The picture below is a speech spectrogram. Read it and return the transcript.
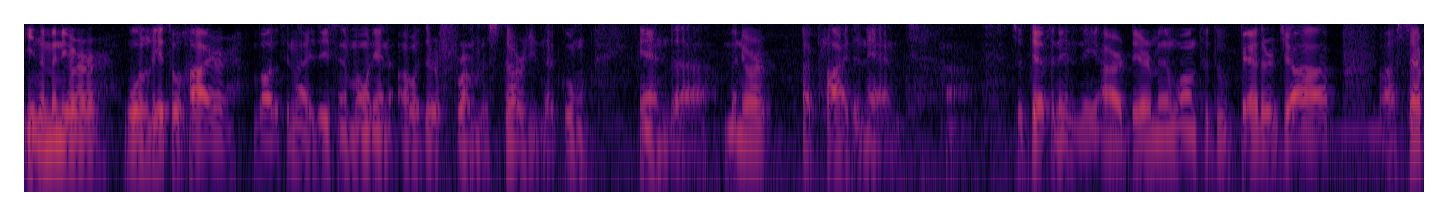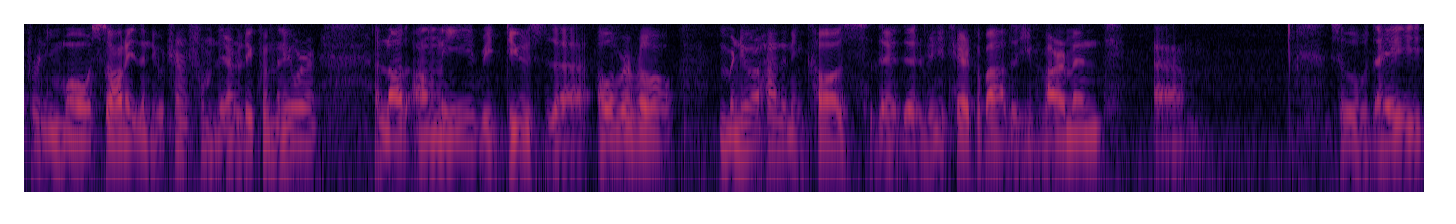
in the manure, one little higher volatilization ammonia and odor from the storage lagoon and uh, manure applied in land. So definitely our dairymen want to do better job uh, separating more solids and nutrients from their liquid manure and not only reduce the overall manure handling costs, they, they really care about the environment. Um, so they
